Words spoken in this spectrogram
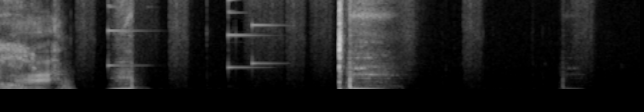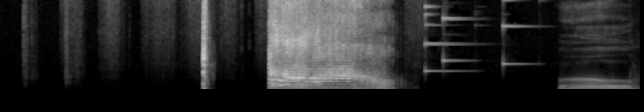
Ah. Ooh,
